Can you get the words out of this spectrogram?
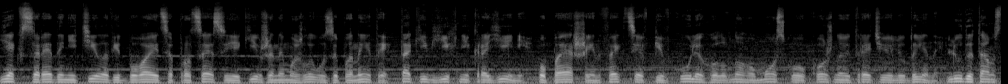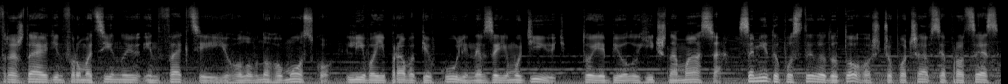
Як всередині тіла відбуваються процеси, які вже неможливо зупинити, так і в їхній країні. По-перше, інфекція в півкулях головного мозку у кожної третьої людини. Люди там страждають інформаційною інфекцією головного мозку. Ліва і права півкулі не взаємодіють, то є біологічна маса. Самі допустили до того, що почався процес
